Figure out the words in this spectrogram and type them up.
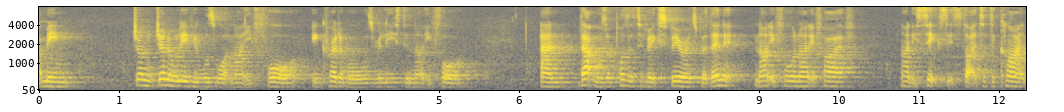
I mean, John, General Levy was what, 94? Incredible was released in 94. And that was a positive experience, but then it, 94, 95, 96, it started to decline.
